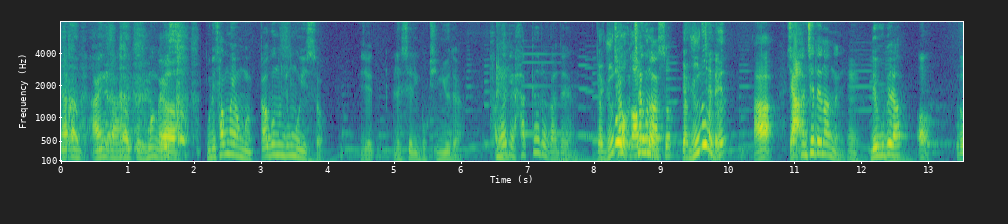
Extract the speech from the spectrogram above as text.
약간 아닌가 할때 뭔가 있어 우리 상무 형은 까부는 종목이 있어 이제 레슬링 복싱 유도야 어디 학교를 가든 야 최고- 유도가 최고. 나왔어? 야 유도는. 맨. 아, 야 한 체대 나왔느니 응. 내 후배라 어. 너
